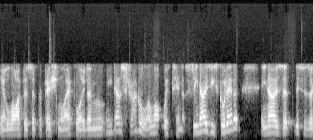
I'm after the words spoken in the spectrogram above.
you know life as a professional athlete, and he does struggle a lot with tennis. He knows he's good at it. He knows that this is a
